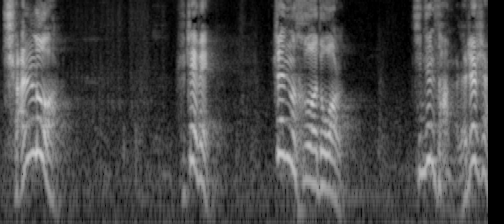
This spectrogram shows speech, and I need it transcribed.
全乐了。是这位。真喝多了，今天怎么了？这是，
